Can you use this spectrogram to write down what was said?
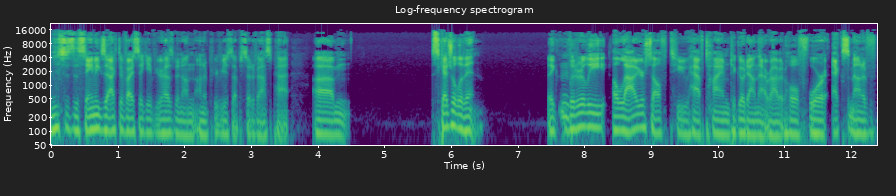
and this is the same exact advice I gave your husband on, on a previous episode of Ask Pat, um, schedule it in. Like Mm. literally allow yourself to have time to go down that rabbit hole for X amount of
